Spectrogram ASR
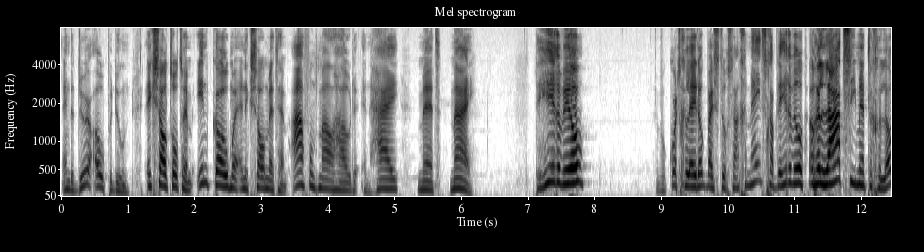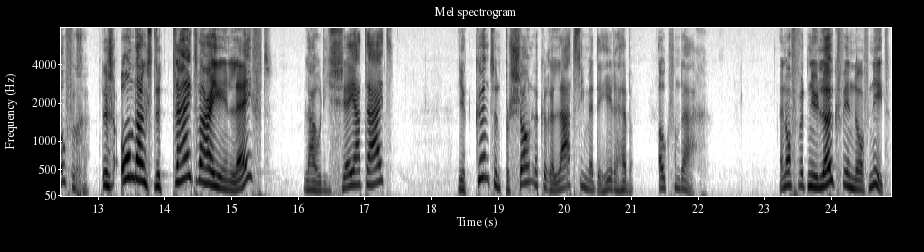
en de deur open doen. Ik zal tot hem inkomen en ik zal met hem avondmaal houden en hij met mij. De Heere wil, hebben we kort geleden ook bij stilstaan, gemeenschap. De Heere wil een relatie met de gelovigen. Dus ondanks de tijd waar je in leeft, Laodicea-tijd, je kunt een persoonlijke relatie met de Heere hebben, ook vandaag. En of we het nu leuk vinden of niet,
